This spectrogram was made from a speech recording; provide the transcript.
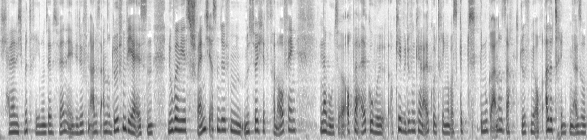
ich kann ja nicht mitreden. Und selbst wenn, ey, wir dürfen alles andere dürfen wir ja essen. Nur weil wir jetzt Schwein nicht essen dürfen, müsst ihr euch jetzt dran aufhängen. Na gut, auch bei Alkohol. Okay, wir dürfen keinen Alkohol trinken, aber es gibt genug andere Sachen, die dürfen wir auch alle trinken. Also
